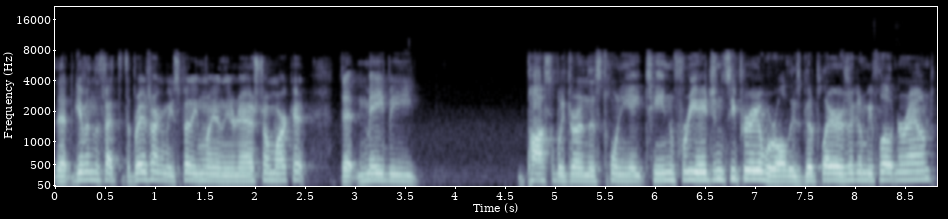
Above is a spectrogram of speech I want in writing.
that given the fact that the Braves aren't going to be spending money on the international market, that maybe possibly during this 2018 free agency period where all these good players are going to be floating around,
